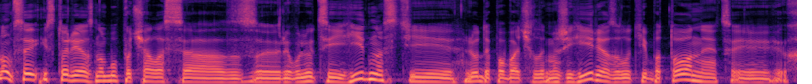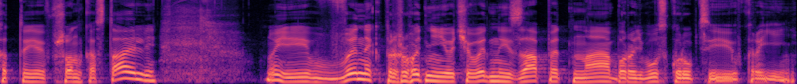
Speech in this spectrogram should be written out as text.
Ну, це історія з НАБУ почалася з Революції Гідності. Люди побачили межигір'я, золоті батони, це хати в Шонка стайлі. Ну і виник природній і очевидний запит на боротьбу з корупцією в країні.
